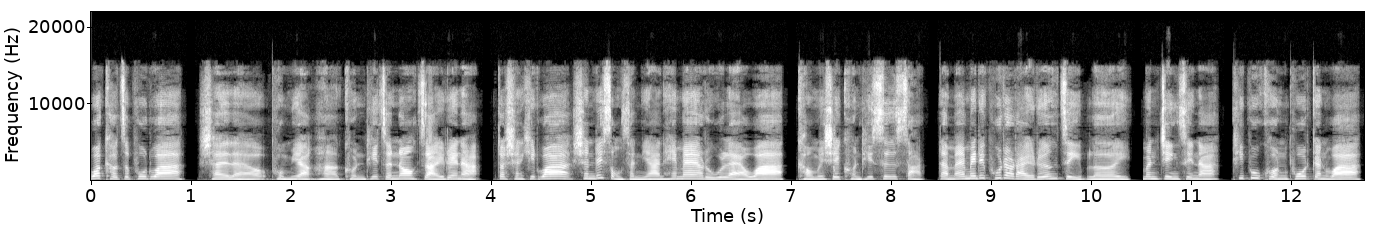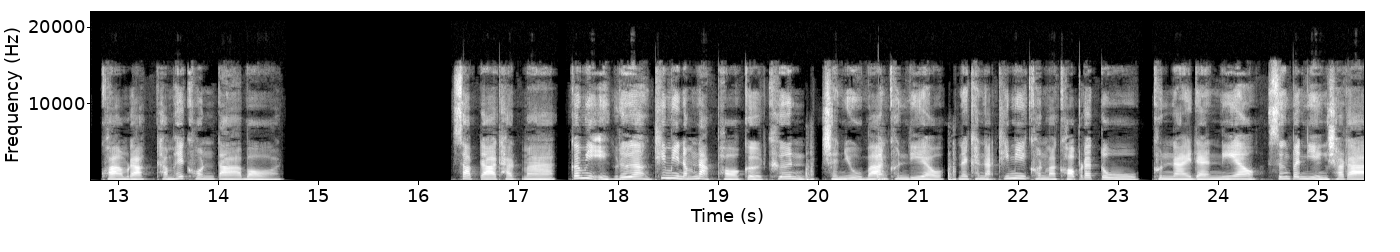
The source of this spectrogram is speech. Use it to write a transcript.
ว่าเขาจะพูดว่า ใช่แล้วผมอยากหาคนที่จะนอกใจด้วยนะแต่ฉันคิดว่าฉันได้ส่งสัญญาณให้แม่รู้แล้วว่า เขาไม่ใช่คนที่ซื่อสัตย์แต่แม่ไม่ได้พูดอะไรเรื่องจีบเลย มันจริงสินะ ที่ผู้คนพูดกันว่า ความรักทำให้คนตาบอด สัปดาห์ถัดมาก็มีอีกเรื่องที่มีน้ำหนักพอเกิดขึ้น ฉันอยู่บ้านคนเดียว ในขณะที่มีคนมาเคาะประตู คุณนายแดนเนียลซึ่งเป็นหญิงชรา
